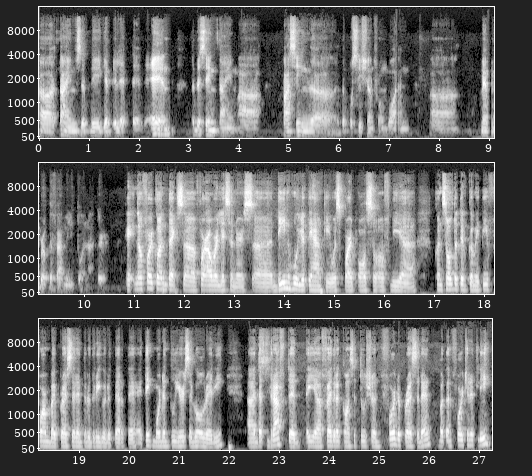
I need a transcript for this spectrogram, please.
uh, times that they get elected and at the same time uh, passing the, the position from one uh, member of the family to another. Okay, now for context, uh, for our listeners, uh, Dean Julio Teehankee was part also of the uh, consultative committee formed by President Rodrigo Duterte, I think more than two years ago already, uh, that drafted a uh, federal constitution for the president. But unfortunately,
